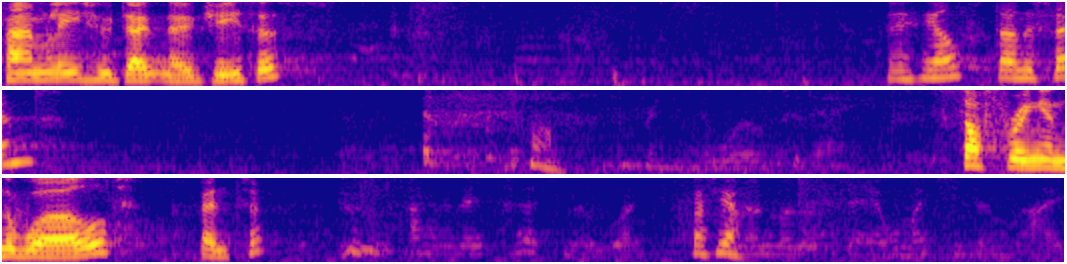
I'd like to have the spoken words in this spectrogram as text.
Family who don't know Jesus. Anything else down this end? Suffering in the world today. Suffering in the world. Benta? I have a very personal one. That's- yeah. On Mother's Day, want my children right.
